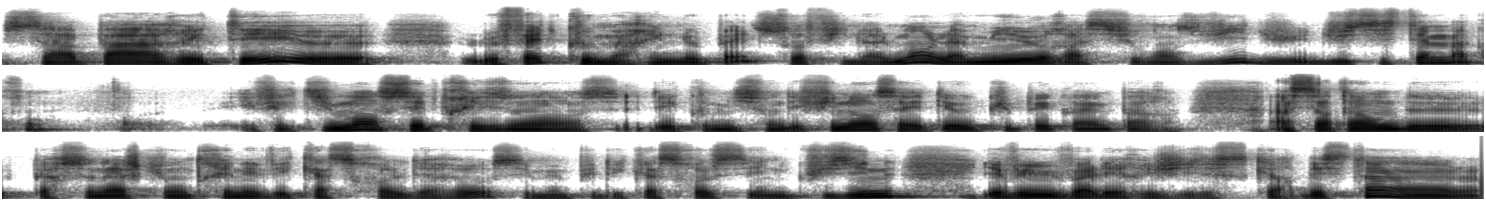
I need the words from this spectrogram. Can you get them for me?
ça n'a pas arrêté le fait que Marine Le Pen soit finalement la meilleure assurance vie du, du système Macron effectivement, cette présidence des commissions des finances a été occupée quand même par un certain nombre de personnages qui ont traîné des casseroles derrière eux. C'est même plus des casseroles, c'est une cuisine. Il y avait eu Valéry Giscard d'Estaing, hein,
